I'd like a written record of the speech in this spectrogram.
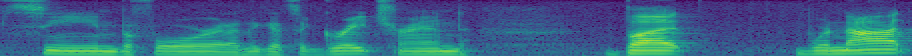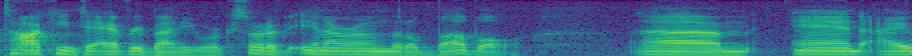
seen before and I think that's a great trend. But we're not talking to everybody. We're sort of in our own little bubble um, and I,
